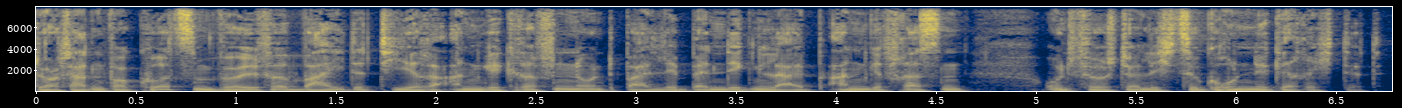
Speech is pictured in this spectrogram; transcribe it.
Dort hatten vor kurzem Wölfe Weidetiere angegriffen und bei lebendigem Leib angefressen und fürchterlich zugrunde gerichtet.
